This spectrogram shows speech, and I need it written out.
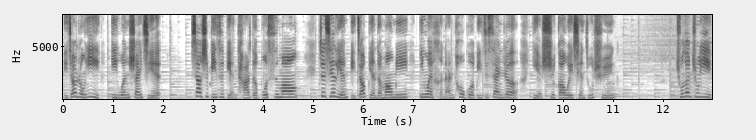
比较容易低温衰竭，像是鼻子扁塌的波斯猫，这些脸比较扁的猫咪，因为很难透过鼻子散热，也是高危险族群。除了注意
